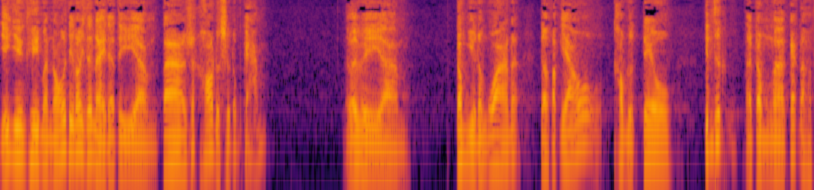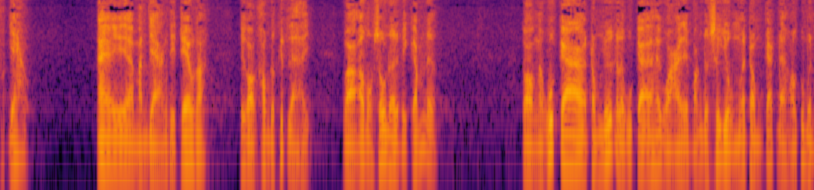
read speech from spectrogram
Dĩ nhiên khi mà nói tiếng nói như thế này đó thì à, ta rất khó được sự đồng cảm. Bởi vì à, trong nhiều năm qua đó, cờ phật giáo không được treo chính thức ở trong à, các đạo phật giáo ai à, mạnh dạng thì treo thôi chứ còn không được khích lệ. Và ở một số nơi bị cấm nữa. Còn à, quốc ca trong nước là quốc ca hải ngoại vẫn được sử dụng ở trong các đại hội của mình.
